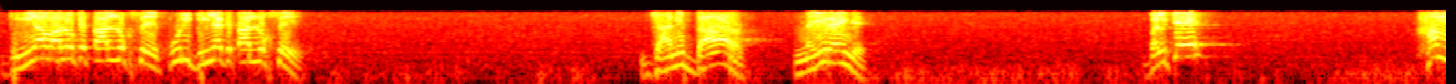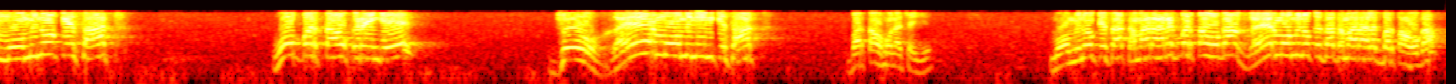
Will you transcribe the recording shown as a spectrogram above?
دنیا والوں کے تعلق سے، پوری دنیا کے تعلق سے جانبدار نہیں رہیں گے، بلکہ ہم مومنوں کے ساتھ وہ برتاؤ کریں گے جو غیر مومنین کے ساتھ برتاؤ ہونا چاہیے۔ مومنوں کے ساتھ ہمارا الگ برتا ہوگا، غیر مومنوں کے ساتھ ہمارا الگ برتا ہوگا۔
